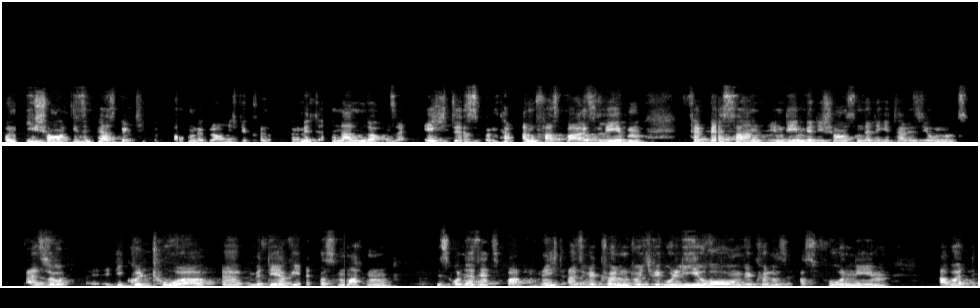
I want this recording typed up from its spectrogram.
Und die Chance, diese Perspektive brauchen wir, glaube ich. Wir können miteinander unser echtes und anfassbares Leben verbessern, indem wir die Chancen der Digitalisierung nutzen. Also die Kultur, äh, mit der wir etwas machen, ist unersetzbar, nicht? Also wir können durch Regulierung, wir können uns etwas vornehmen, aber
